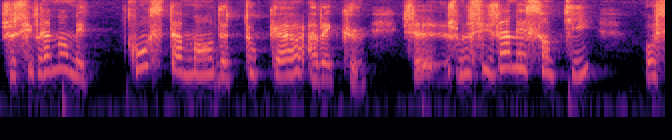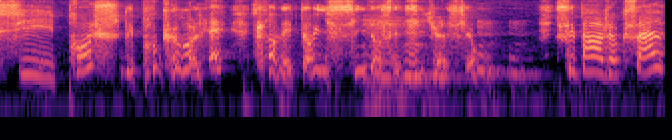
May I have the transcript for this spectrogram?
je suis vraiment mais constamment de tout cœur avec eux. Je, je me suis jamais sentie aussi proche des relais qu'en étant ici dans cette situation. C'est paradoxal,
